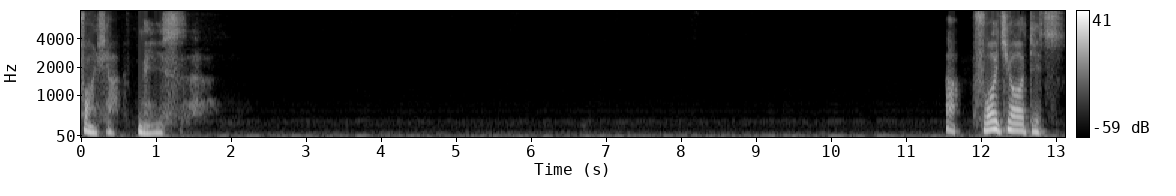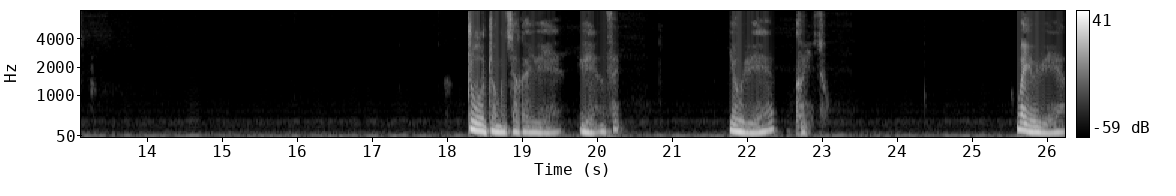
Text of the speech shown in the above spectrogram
放下没事。啊，佛教弟子注重这个缘缘分，有缘可以做，没有缘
